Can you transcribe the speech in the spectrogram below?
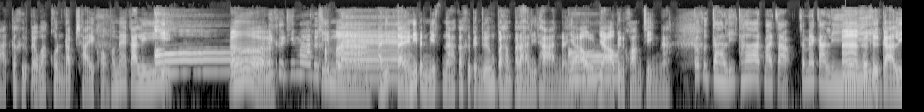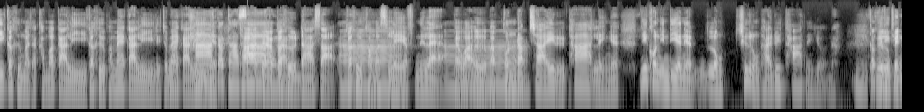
าตุก็คือแปลว่าคนรับใช้ของพระแม่กาลีอ๋อ เออ นี่คือที่มาคือที่คำแปลมา อันนี้แต่อันนี้เป็นมิสนะ ก็คือเป็นเรื่องประทำปรานิทานนะ อย่าเอาอ๋อออย่าเอาเป็นความจริงนะ ก็คือการลิธาตุมาจากเจ้าแม่กาลี อ่า ก็คือกาลีก็คือมาจากคำว่ากาลี ก็คือพระแม่กาลี หรือเจ้าแม่กาลีเนี่ยธาตุก็ธาตุเนี่ยตรงนั้นก็คือดาสะอ่าก็คือคำว่า slave นี่แหละอ่าแปลว่าเออแบบคนรับใช้หรือทาสอะไรเงี้ย ยิ่งคนอินเดียเนี่ยลงชื่อลงท้ายด้วยทาสเนี่ยเยอะนะอืมก็คือจริงๆเป็น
